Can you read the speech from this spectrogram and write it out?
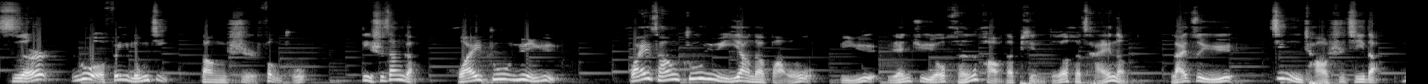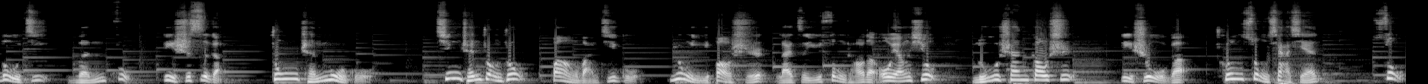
此儿若非龙迹，当是凤雏。”第十三个，怀珠孕育，怀藏珠玉一样的宝物，比喻人具有很好的品德和才能。来自于晋朝时期的陆机文赋。第十四个，钟晨暮鼓，清晨撞钟，傍晚击鼓，用以报时。来自于宋朝的欧阳修。庐山高诗，第十五个春宋夏弦，宋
